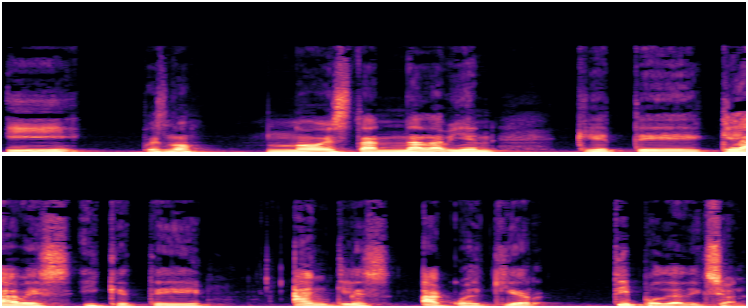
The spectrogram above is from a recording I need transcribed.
y pues no, no está nada bien que te claves y que te ancles a cualquier tipo de adicción.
